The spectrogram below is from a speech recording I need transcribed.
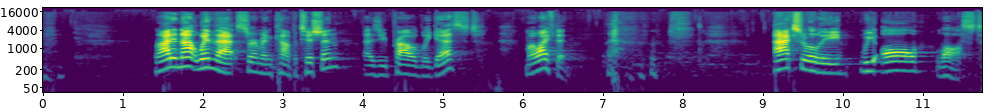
now, I did not win that sermon competition, as you probably guessed. My wife did. Actually, we all lost.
